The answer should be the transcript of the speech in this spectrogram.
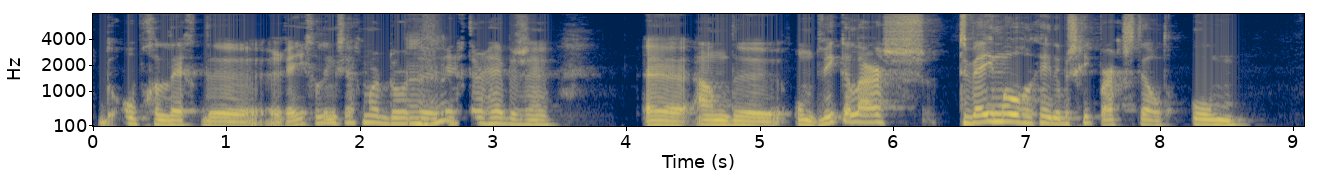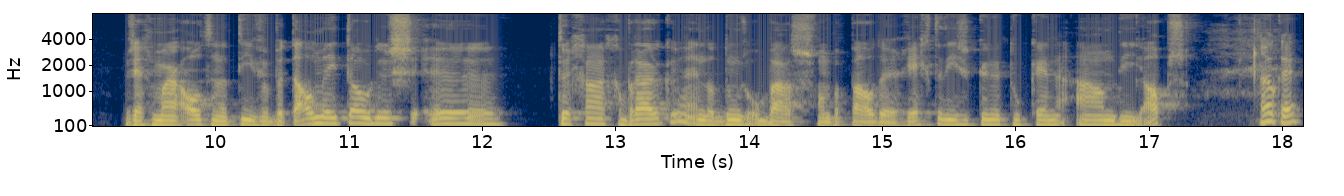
de opgelegde regeling, zeg maar, door de Mhm. rechter, hebben ze eh, aan de ontwikkelaars twee mogelijkheden beschikbaar gesteld om, zeg maar, alternatieve betaalmethodes eh, te gaan gebruiken. En dat doen ze op basis van bepaalde rechten die ze kunnen toekennen aan die apps. Oké.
